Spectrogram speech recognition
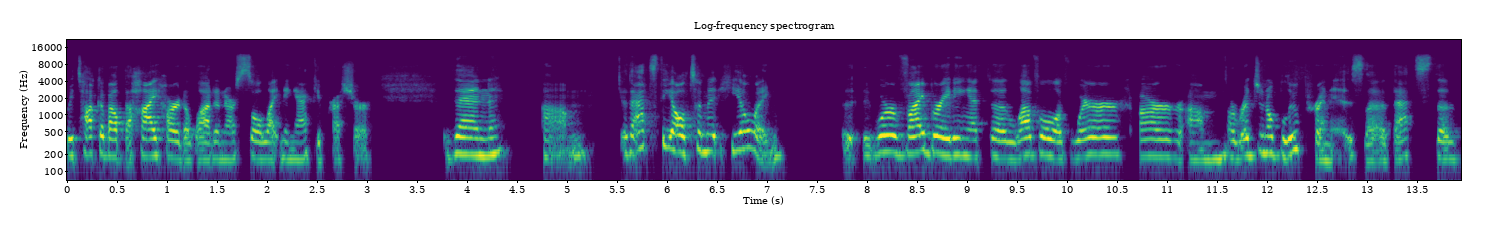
we talk about the high heart a lot in our soul lightening acupressure, then um, that's the ultimate healing. We're vibrating at the level of where our um, original blueprint is. That's the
